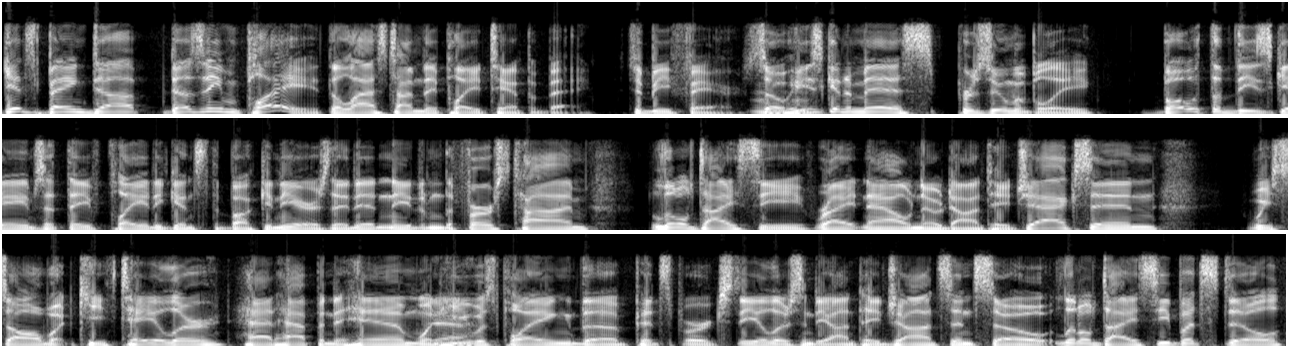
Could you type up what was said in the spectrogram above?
Gets banged up, doesn't even play the last time they played Tampa Bay, to be fair. So Mm-hmm. he's going to miss, presumably, both of these games that they've played against the Buccaneers. They didn't need him the first time. A little dicey right now. No Donte Jackson. We saw what Keith Taylor had happen to him when Yeah. he was playing the Pittsburgh Steelers and Diontae Johnson. So a little dicey, but still,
